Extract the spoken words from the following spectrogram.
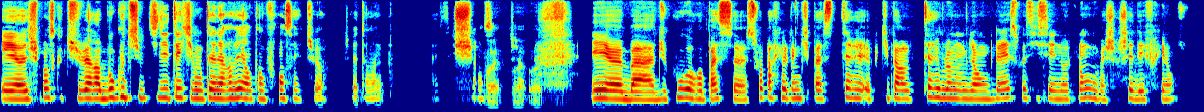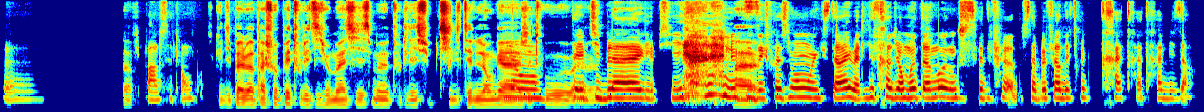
Et euh, je pense que tu verras beaucoup de subtilités qui vont t'énerver en tant que français, tu vois. Tu vas être en mode, Ah, c'est chiant ça. Ouais, tu ouais, vois. ouais. Et euh, bah, du coup, on repasse euh, soit par quelqu'un qui, passe terri- qui parle terriblement bien anglais, soit si c'est une autre langue, on va chercher des freelances euh. Qui parlent cette langue. Quoi. Parce que Deepa, elle va pas choper tous les idiomatismes, toutes les subtilités de langage Non, et tout. Les ouais. petites blagues, les, petits, les Ouais. petites expressions, etc. Il va te les traduire mot à mot, donc ça, peut faire des trucs très, très, très bizarres.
